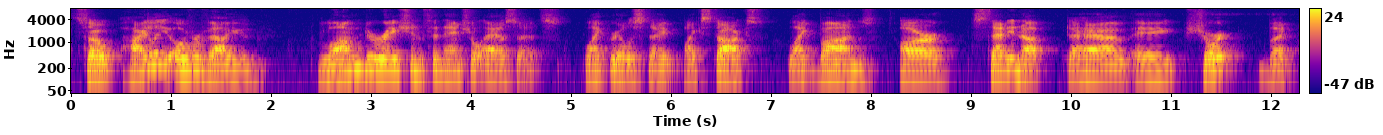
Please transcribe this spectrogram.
So, highly overvalued, long duration financial assets like real estate, like stocks, like bonds are setting up to have a short but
